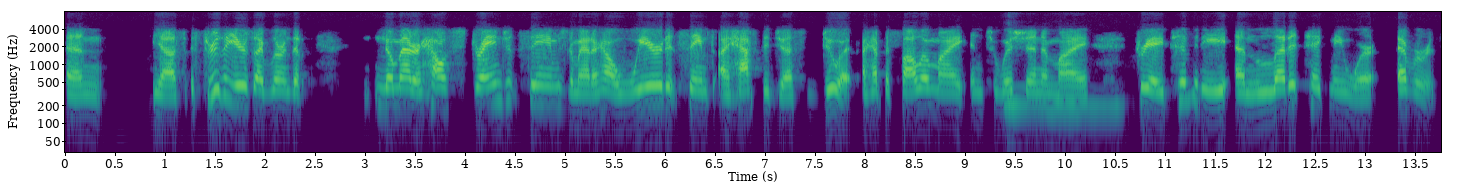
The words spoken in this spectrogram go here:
and yes, through the years, I've learned that no matter how strange it seems, no matter how weird it seems, I have to just do it. I have to follow my intuition and my mm. creativity and let it take me wherever it's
